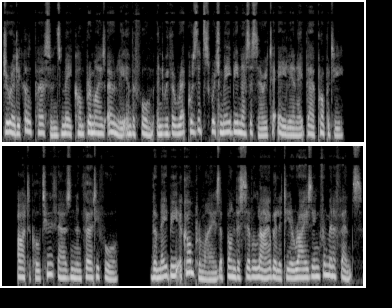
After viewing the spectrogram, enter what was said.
juridical persons may compromise only in the form and with the requisites which may be necessary to alienate their property. Article 2034. There may be a compromise upon the civil liability arising from an offense,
